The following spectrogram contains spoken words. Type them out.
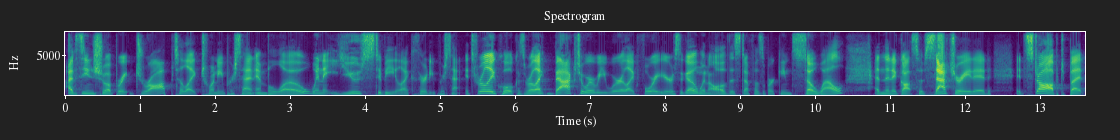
i've seen show up rate drop to like 20% and below when it used to be like 30% it's really cool because we're like back to where we were like four years ago when all of this stuff was working so well. And then it got so saturated it stopped. But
